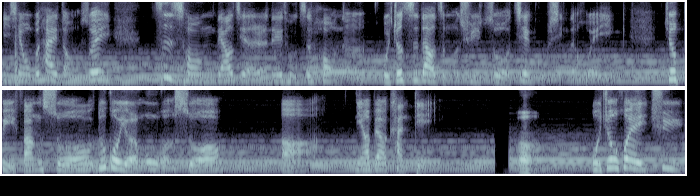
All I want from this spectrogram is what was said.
以前我不太懂，所以自从了解了人类图之后呢，我就知道怎么去做剑骨型的回应。就比方说，如果有人问我说。啊，你要不要看电影？嗯，我就会去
